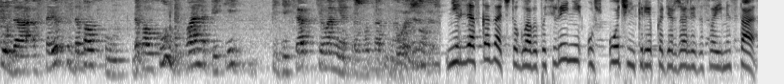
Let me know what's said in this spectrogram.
куда? Остается до Балхун. До Балхун буквально 5 50 километров вот от нас. Больше Ну, даже. Нельзя сказать, что главы поселений уж очень крепко держались за свои места.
